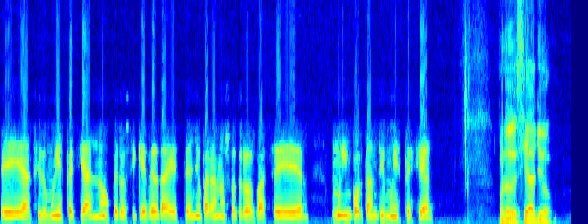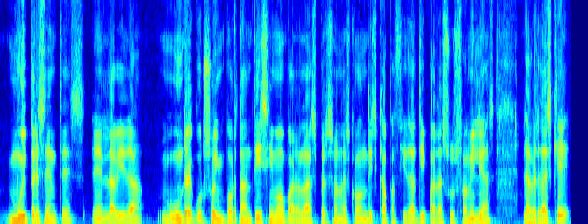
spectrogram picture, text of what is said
eh, ha sido muy especial, ¿no? Pero sí que es verdad que este año para nosotros va a ser muy importante y muy especial. Bueno, decía yo, muy presentes en la vida, un recurso importantísimo para las personas con discapacidad y para sus familias. La verdad es que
